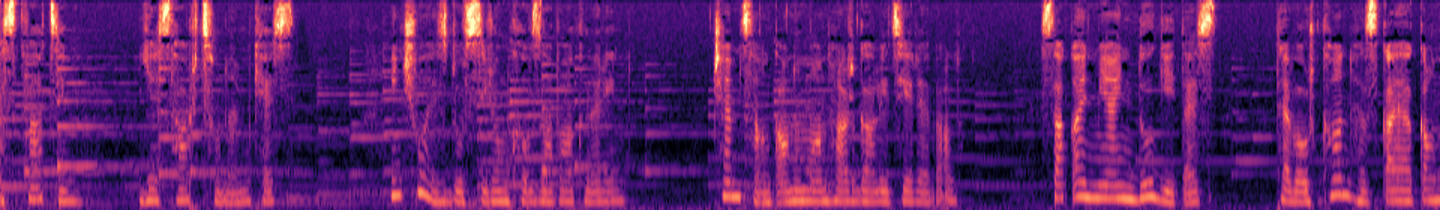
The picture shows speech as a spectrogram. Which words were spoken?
Աստված իմ, ես հարց ունեմ քեզ։ Ինչու ես դու սիրուն քո զավակներին։ Չեմ ցանկանում անհարգալից Երևալ, սակայն միայն դու գիտես, թե որքան հսկայական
